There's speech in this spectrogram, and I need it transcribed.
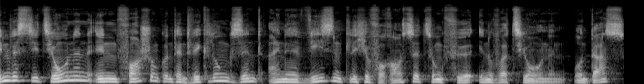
Investitionen in Forschung und Entwicklung sind eine wesentliche Voraussetzung für Innovationen und das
